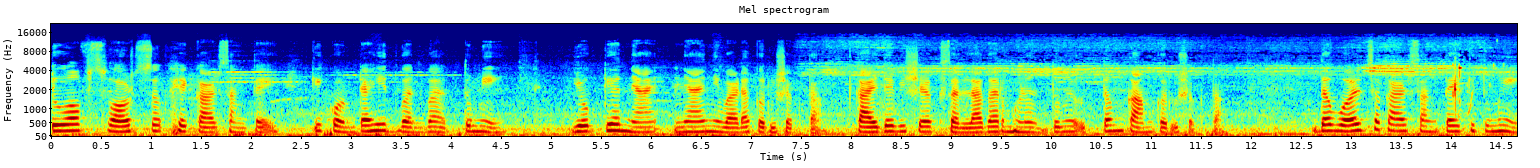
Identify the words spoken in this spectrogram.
टू ऑफ स्वॉर्ड्सचं हे कार्ड सांगते की कोणत्याही द्वंद्वात तुम्ही योग्य न्याय न्यायनिवाडा करू शकता. कायदेविषयक सल्लागार म्हणून तुम्ही उत्तम काम करू शकता. द वर्ल्डचं कार्ड सांगत आहे की तुम्ही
